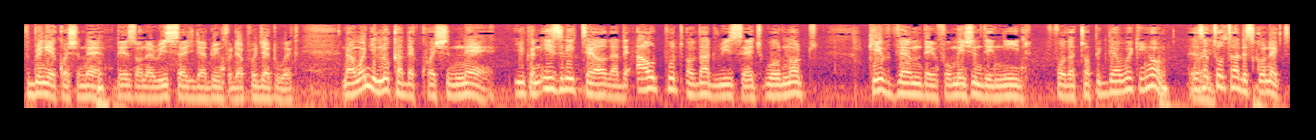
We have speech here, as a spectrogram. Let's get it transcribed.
to bring a questionnaire based on the research they're doing for their project work. Now, when you look at the questionnaire, you can easily tell that the output of that research will not give them the information they need for the topic they're working on. There's right. a total disconnect.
